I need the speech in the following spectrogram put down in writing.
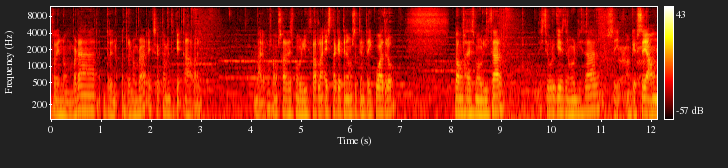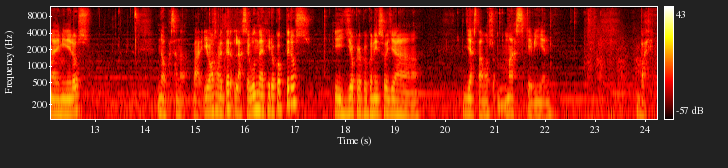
renombrar, renombrar exactamente qué... Ah, vale. Vale, pues vamos a desmovilizarla. Esta que tenemos 74. Vamos a desmovilizar. ¿Seguro que quieres desmovilizar? Sí, aunque sea una de mineros. No pasa nada. Vale, y vamos a meter la segunda de girocópteros. Y yo creo que con eso ya... Ya estamos más que bien. Vale.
